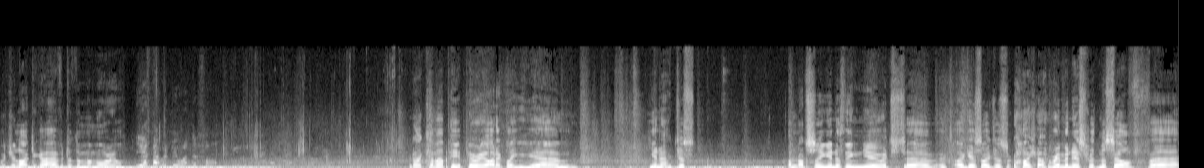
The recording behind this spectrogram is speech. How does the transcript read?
Would you like to go over to the memorial? yeah, that would be wonderful. But I come up here periodically, um, you know, just I'm not seeing anything new. It's, uh, it's I guess I just I, reminisce with myself, uh,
